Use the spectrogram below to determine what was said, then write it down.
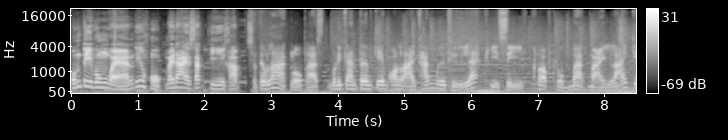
ผมตีวงแหวนที่ 6 ไม่ได้สักทีครับ s t e l l a Glow Plus บริการเติมเกมออนไลน์ทั้งมือถือและ PC ครอบคลุมมากมายหลายเก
